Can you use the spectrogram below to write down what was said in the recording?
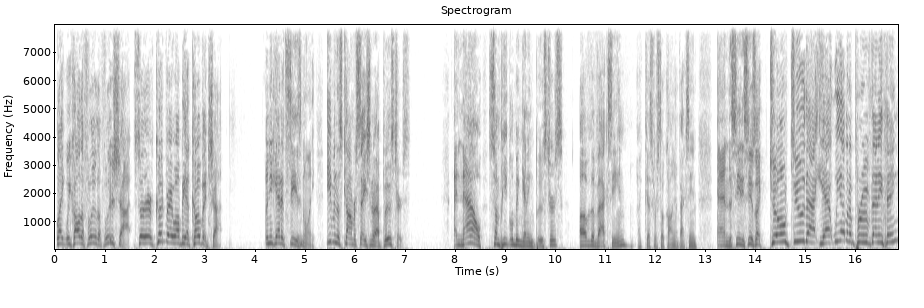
Like we call the flu the flu shot. So there could very well be a COVID shot. And you get it seasonally. Even this conversation about boosters. And now some people have been getting boosters of the vaccine. I guess we're still calling it vaccine. And the CDC is like, don't do that yet. We haven't approved anything.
